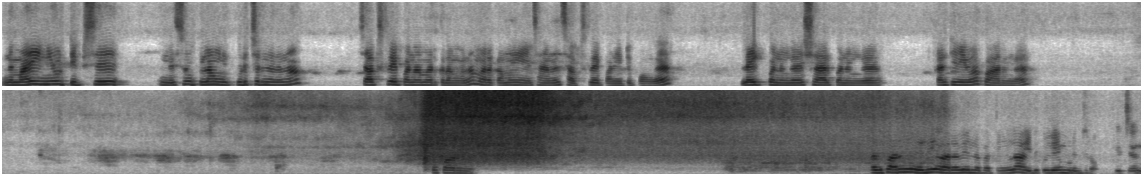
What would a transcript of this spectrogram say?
இந்த மாதிரி நியூ டிப்ஸு இந்த சூப்லாம் உங்களுக்கு பிடிச்சிருந்ததுன்னா சப்ஸ்கிரைப் பண்ணாமல் இருக்கிறவங்கலாம் மறக்காமல் என் சேனல் சப்ஸ்கிரைப் பண்ணிட்டு போங்க. லைக் பண்ணுங்கள் ஷேர் பண்ணுங்கள் கண்டினியூவாக பாருங்கள் இப்போ பாருங்கள் அது பாருங்க வெளியே வரவே இல்லை பார்த்தீங்களா இதுக்குள்ளேயே முடிஞ்சிடும் கிச்சன்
